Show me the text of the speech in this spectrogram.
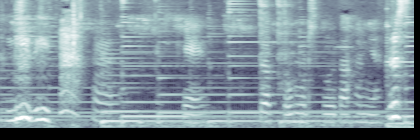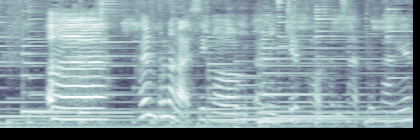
sendiri Oke, itu waktu umur 10 tahun ya. Terus eh kalian pernah nggak sih kalau eh, mikir kalau suatu saat tuh kalian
